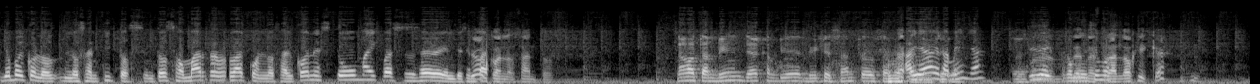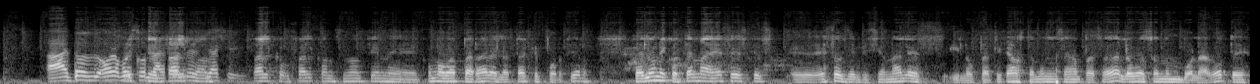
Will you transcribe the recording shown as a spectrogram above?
yo voy con los, los santitos, entonces Omar va con los halcones, tú Mike vas a hacer el Yo desempate. con los Santos. No, también ya cambié, dije Santos. Ah, ya, también, ya. Sí. De, de- como de decimos. nuestra lógica. Ah, entonces ahora voy Es con halcones, Falcons, ya que... Falcon- Falcons no tiene cómo va a parar el ataque por tierra. O sea, el único tema es, es que es, eh, estos divisionales, y lo platicamos también la semana pasada, luego son un voladote.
